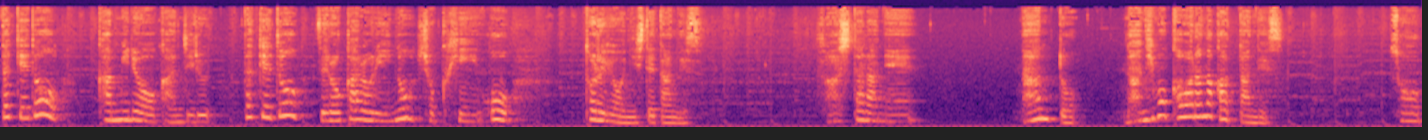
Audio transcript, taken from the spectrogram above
だけど甘味料を感じる。だけどゼロカロリーの食品を取るようにしてたんです。そしたらねなんと何も変わらなかったんです。そう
